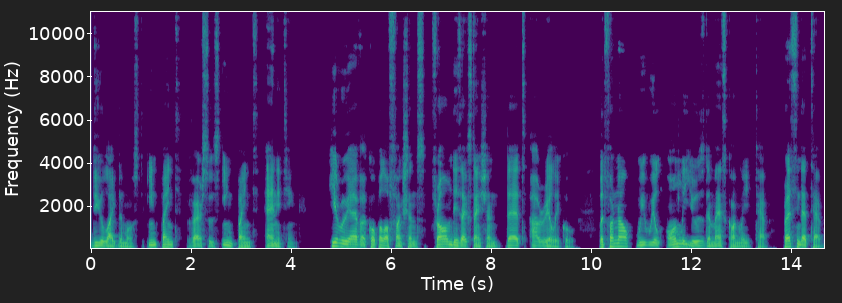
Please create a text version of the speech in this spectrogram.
do you like the most, in Paint versus in Paint anything. Here we have a couple of functions from this extension that are really cool. But for now, we will only use the Mask Only tab. Press in that tab,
